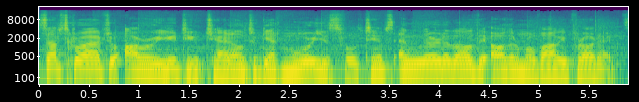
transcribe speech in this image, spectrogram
Subscribe to our YouTube channel to get more useful tips and learn about the other Movavi products.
